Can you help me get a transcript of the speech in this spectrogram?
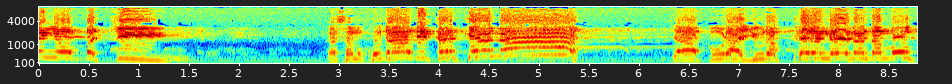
نہیں ہو بچی۔ قسم خدا دی کر کے نا جا پورا یورپ پھر انگریزوں دا ملک۔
